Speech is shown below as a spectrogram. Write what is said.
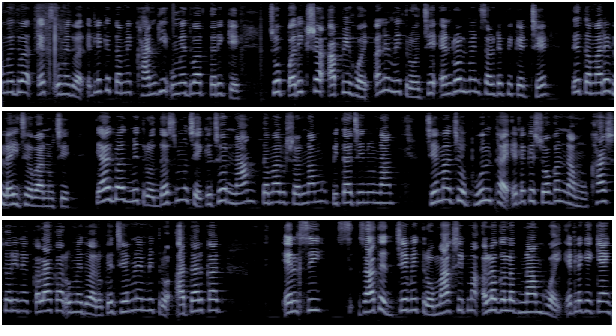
ઉમેદવાર એક્સ ઉમેદવાર એટલે કે તમે ખાનગી ઉમેદવાર તરીકે જો પરીક્ષા આપી હોય અને મિત્રો જે એનરોલમેન્ટ સર્ટિફિકેટ છે તે તમારે લઈ જવાનું છે. ત્યારબાદ મિત્રો, દસમું છે કે જો નામ તમારું સરનામું, પિતાજીનું નામ, જેમાં જો ભૂલ થાય એટલે કે સોગંદનામું, ખાસ કરીને કલાકાર ઉમેદવારો કે જેમણે મિત્રો આધાર કાર્ડ, એલસી સાથે જ જે મિત્રો માર્કશીટમાં અલગ અલગ નામ હોય એટલે કે ક્યાંક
